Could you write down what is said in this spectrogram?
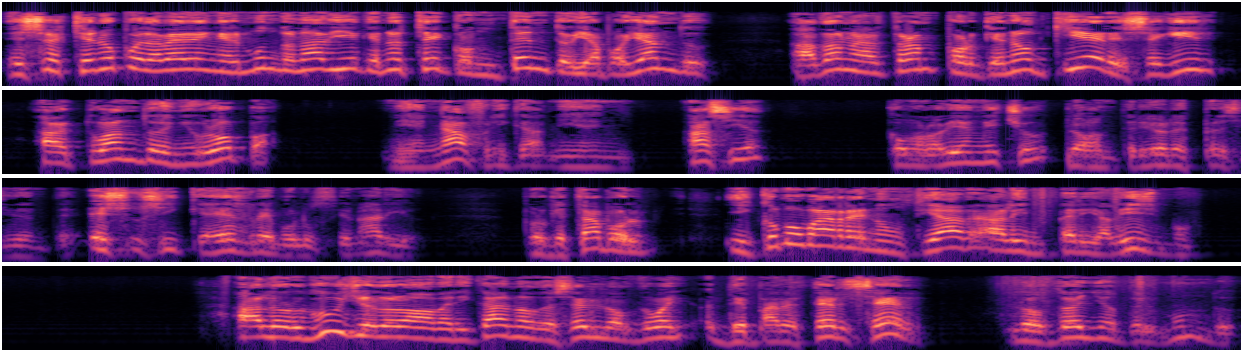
Eso es que no puede haber en el mundo nadie que no esté contento y apoyando a Donald Trump porque no quiere seguir actuando en Europa, ni en África, ni en Asia, como lo habían hecho los anteriores presidentes. Eso sí que es revolucionario, porque está ¿Y cómo va a renunciar al imperialismo? Al orgullo de los americanos de ser los dueños, de parecer ser los dueños del mundo.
